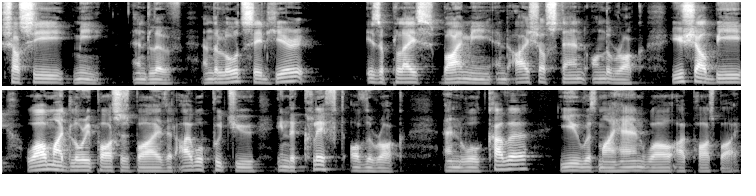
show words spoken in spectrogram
shall see me and live. And the Lord said, Here is a place by me, and I shall stand on the rock. You shall be while my glory passes by, that I will put you in the cleft of the rock, and will cover you with my hand while I pass by.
